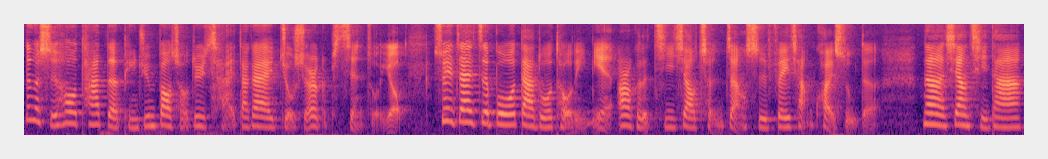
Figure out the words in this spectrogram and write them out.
那个时候它的平均报酬率才大概九十二个 percent 左右，所以在这波大多头里面，ARK 的绩效成长是非常快速的。那像其他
